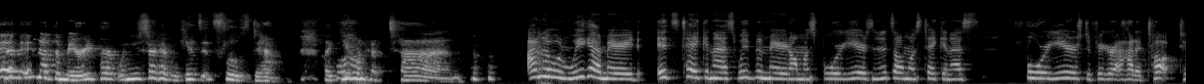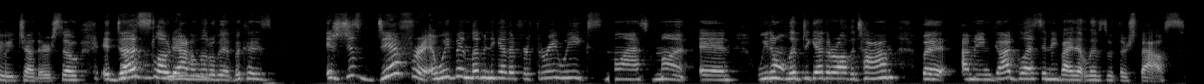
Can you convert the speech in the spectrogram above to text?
not the married part. When you start having kids, it slows down. Like well, you don't have time. I know when we got married, it's taken us. We've been married almost four years, and it's almost taken us four years to figure out how to talk to each other. So it does slow down a little bit because it's just different. And we've been living together for three weeks in the last month, and we don't live together all the time. But I mean, God bless anybody that lives with their spouse.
